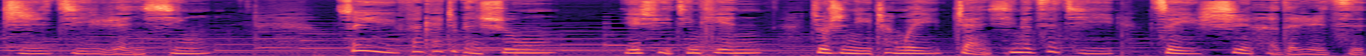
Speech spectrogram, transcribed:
直击人心。所以翻开这本书，也许今天。就是你成为崭新的自己最适合的日子。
